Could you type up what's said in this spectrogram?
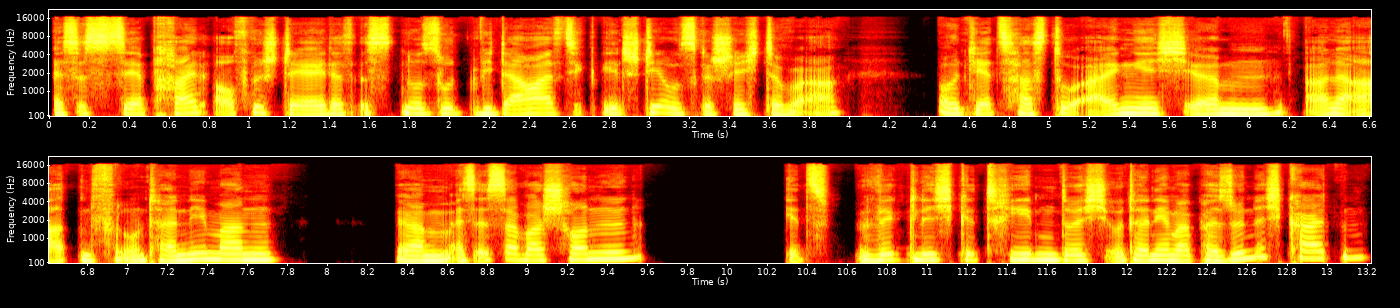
es ist sehr breit aufgestellt. Das ist nur so, wie damals die Entstehungsgeschichte war. Und jetzt hast du eigentlich ähm, alle Arten von Unternehmern. Ähm, es ist aber schon jetzt wirklich getrieben durch Unternehmerpersönlichkeiten,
